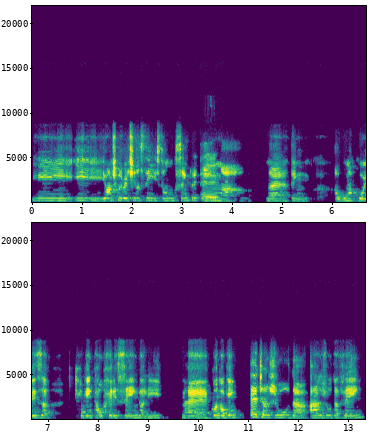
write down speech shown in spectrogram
E, e eu acho que o Libertinas tem isso, então sempre tem É, uma, né, tem alguma coisa que alguém está oferecendo ali, né? Quando alguém pede ajuda, a ajuda vem,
